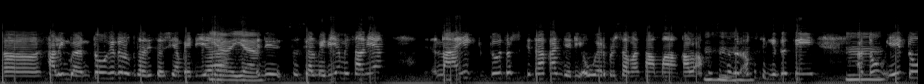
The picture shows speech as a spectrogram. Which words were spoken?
eh, saling bantu gitu loh misalnya di sosial media Iya, iya. jadi sosial media misalnya naik gitu terus kita akan jadi aware bersama-sama kalau aku sih Mhm. menurut aku sih gitu sih Hmm. atau ya itu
